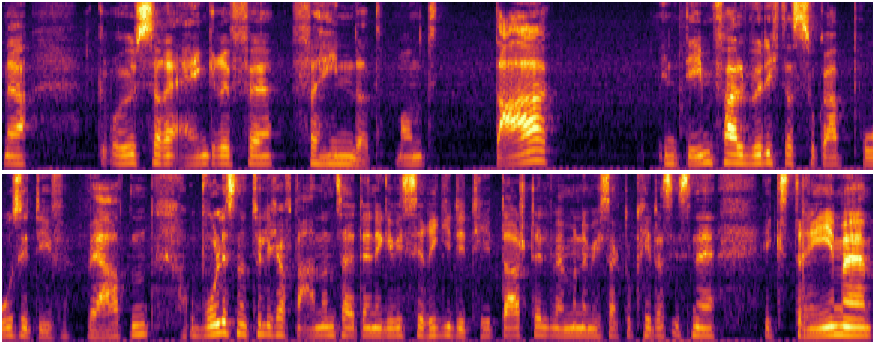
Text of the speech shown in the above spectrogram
ja, größere Eingriffe verhindert. Und da in dem Fall würde ich das sogar positiv werten, obwohl es natürlich auf der anderen Seite eine gewisse Rigidität darstellt, wenn man nämlich sagt, okay, das ist eine extreme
